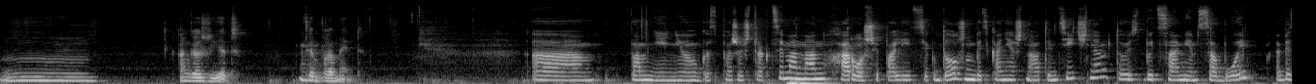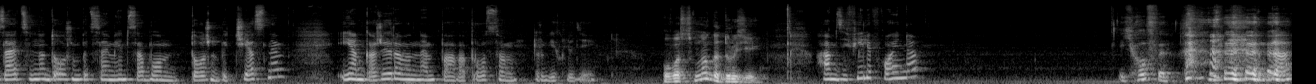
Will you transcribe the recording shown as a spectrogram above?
mh, engagiert, mhm. Temperament. По мнению госпожи Штрак-Циманан, хороший политик должен быть, конечно, аутентичным, то есть быть самим собой, обязательно должен быть самим собой, он должен быть честным и ангажированным по вопросам других людей. У вас много друзей? Haben Sie viele Freunde? Ich hoffe. да.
